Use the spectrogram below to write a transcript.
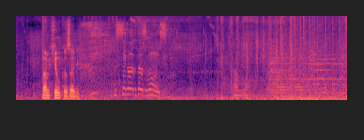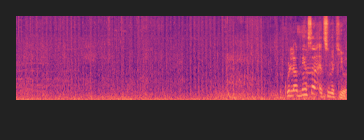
Let's take a look at those wounds. А, бля. Кулядний заяць улетів.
